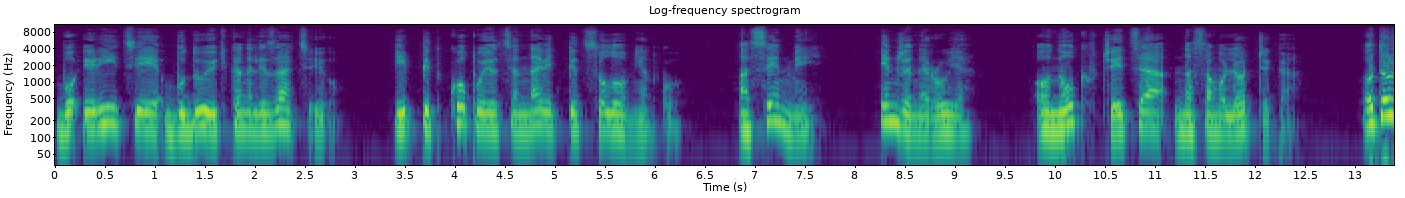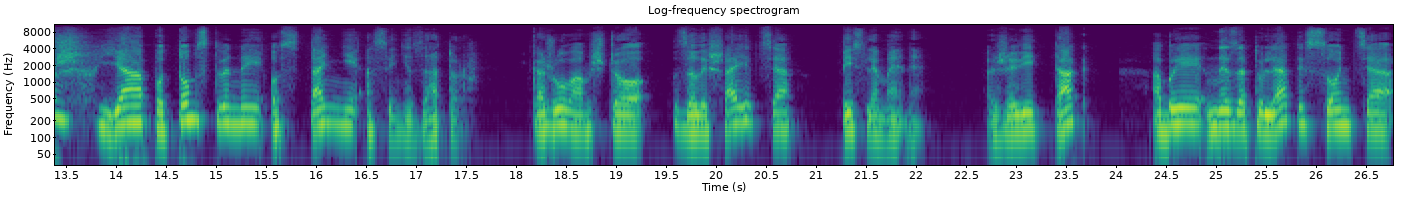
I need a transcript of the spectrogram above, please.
бо ірійці будують каналізацію і підкопуються навіть під солом'янку. А син мій інженерує, онук вчиться на самольотчика. Отож я потомственний останній асенізатор. Кажу вам, що залишається після мене. Живіть так, аби не затуляти сонця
